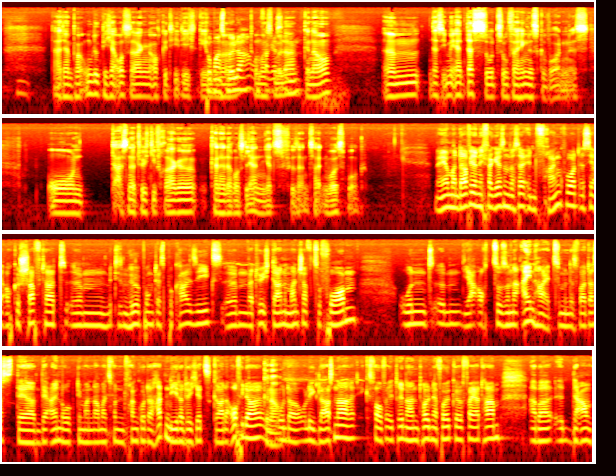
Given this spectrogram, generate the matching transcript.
Da hat er ein paar unglückliche Aussagen auch getätigt gegen Thomas Müller. Thomas Müller, genau. Ähm, dass ihm eher das so zum Verhängnis geworden ist. Und da ist natürlich die Frage, kann er daraus lernen jetzt für seine Zeit in Wolfsburg? Naja, man darf ja nicht vergessen, dass er in Frankfurt es ja auch geschafft hat, ähm, mit diesem Höhepunkt des Pokalsiegs ähm, natürlich da eine Mannschaft zu formen und ähm, ja auch zu so einer Einheit. Zumindest war das der, der Eindruck, den man damals von den Frankfurter hatten, die natürlich jetzt gerade auch wieder genau. unter Uli Glasner, Ex-VfL-Trainer, einen tollen Erfolg gefeiert haben. Aber äh, da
